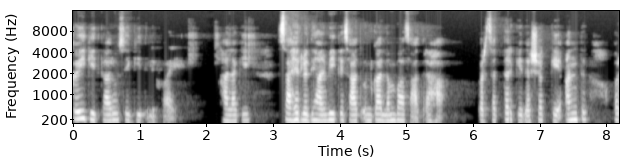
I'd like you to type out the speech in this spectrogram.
कई गीतकारों से गीत लिखवाए। हालाँकि साहिर लुधियानवी के साथ उनका लंबा साथ रहा। पर सत्तर के दशक के अंत और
